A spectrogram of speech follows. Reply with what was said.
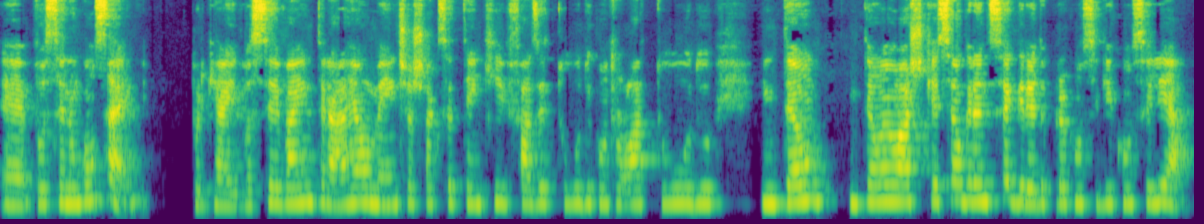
é, você não consegue. Porque aí você vai entrar realmente achar que você tem que fazer tudo e controlar tudo. Então, então eu acho que esse é o grande segredo para conseguir conciliar.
